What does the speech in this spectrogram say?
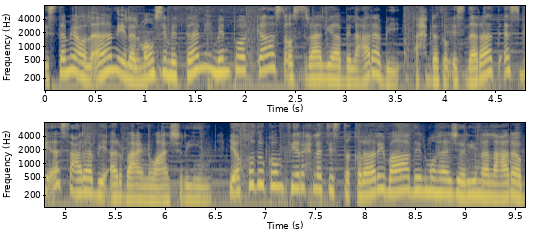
استمعوا الآن إلى الموسم الثاني من بودكاست أستراليا بالعربي. أحدث إصدارات إس بي إس عربي 24 يأخذكم في رحلة استقرار بعض المهاجرين العرب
